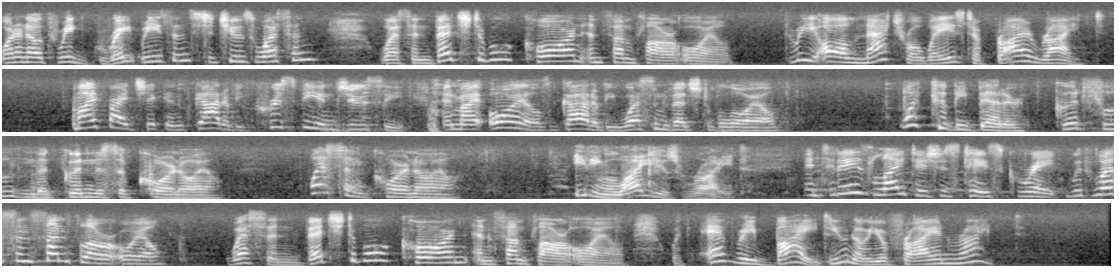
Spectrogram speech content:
Want to know three great reasons to choose Wesson? Wesson vegetable, corn, and sunflower oil. Three all natural ways to fry right. My fried chicken's gotta be crispy and juicy, and my oil's gotta be Wesson vegetable oil. What could be better? Good food and the goodness of corn oil. Wesson corn oil. Eating light is right. And today's light dishes taste great with Wesson sunflower oil. Wesson vegetable, corn, and sunflower oil. With every bite, you know you're frying right.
